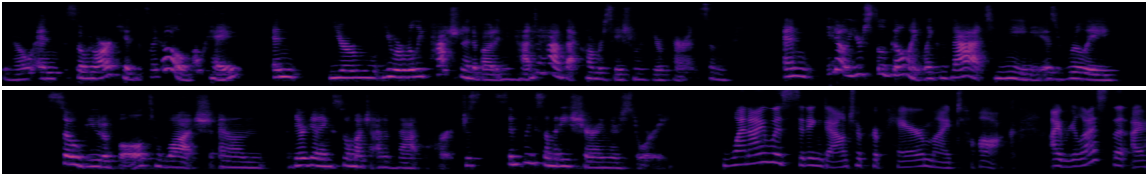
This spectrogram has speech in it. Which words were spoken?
you know and so to our kids. It's like oh okay. And you're you were really passionate about it and you had to have that conversation with your parents. And and you know you're still going. Like that to me is really so beautiful to watch um they're getting so much out of that part just simply somebody sharing their story. When i was sitting down to prepare my talk i realized that i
